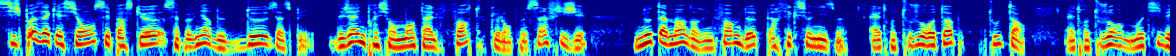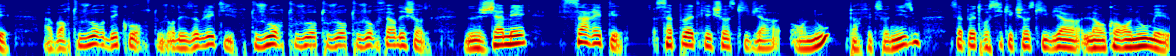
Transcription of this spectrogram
Si je pose la question, c'est parce que ça peut venir de deux aspects. Déjà une pression mentale forte que l'on peut s'infliger, notamment dans une forme de perfectionnisme. Être toujours au top tout le temps, être toujours motivé, avoir toujours des courses, toujours des objectifs, toujours, toujours, toujours, toujours faire des choses. Ne jamais s'arrêter. Ça peut être quelque chose qui vient en nous, perfectionnisme. Ça peut être aussi quelque chose qui vient là encore en nous, mais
